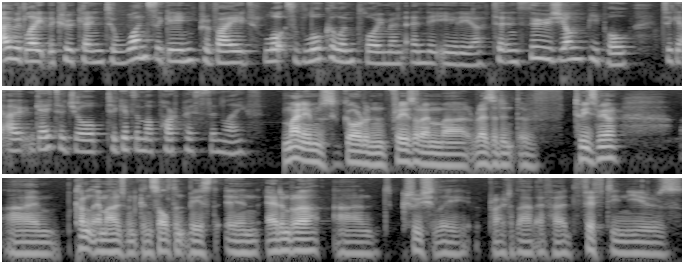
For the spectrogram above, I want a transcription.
I would like the Crook Inn to once again provide lots of local employment in the area, to enthuse young people to get out and get a job, to give them a purpose in life. My name's Gordon Fraser, I'm a resident of Tweedsmuir. I'm currently a management consultant based in Edinburgh and crucially prior to that I've had 15 years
